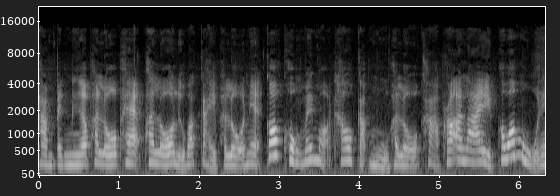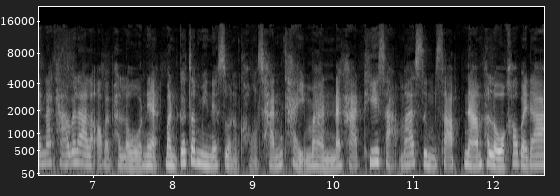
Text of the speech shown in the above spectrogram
ทำเป็นเนื้อพะโล้แพะพะโล้หรือว่าไก่พะโล้เนี่ยก็คงไม่เหมาะเท่ากับหมูพะโล้ค่ะ เพราะอะไรเพราะว่าหมูเนี่ยนะคะ เวลาเราเอาไปพะโล้เนี่ยมันก็จะมีในส่วนของชั้นไขมันนะคะ ที่สามารถซึมซับน้ำพะโล้เข้าไปได้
